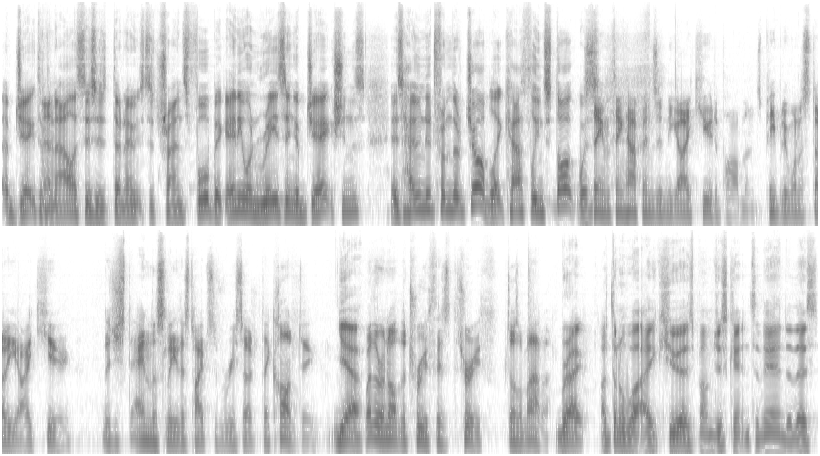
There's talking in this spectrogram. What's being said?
objective Yeah. analysis is denounced as transphobic. Anyone raising objections is hounded from their job, like Kathleen Stock was. Same thing happens in the IQ departments. People who want to study IQ, they're just endlessly there's types of research they can't do. Yeah. Whether or not the truth is the truth doesn't matter. Right. I don't know what IQ is, but I'm just getting to the end of this.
